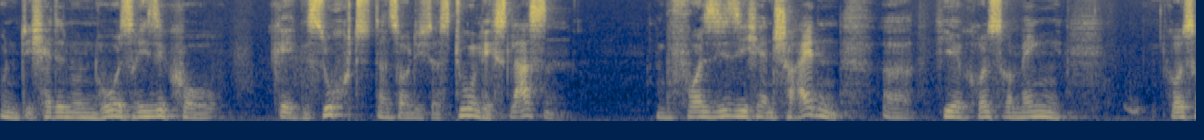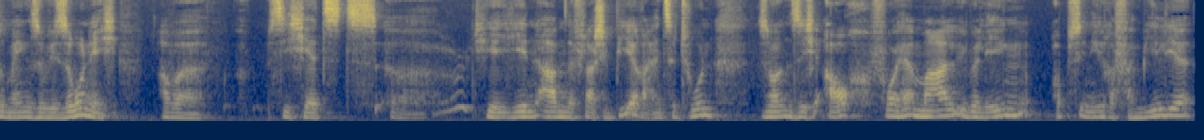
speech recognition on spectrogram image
und ich hätte nun ein hohes Risiko gegen Sucht, dann sollte ich das tunlichst lassen. Und bevor Sie sich entscheiden, äh, hier größere Mengen, größere Mengen sowieso nicht, aber sich jetzt äh, hier jeden Abend eine Flasche Bier reinzutun, sollten sich auch vorher mal überlegen, ob es in ihrer Familie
